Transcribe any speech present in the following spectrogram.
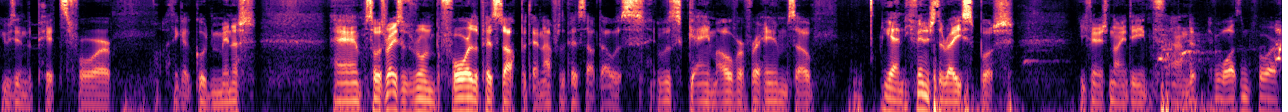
He was in the pits for, I think, a good minute. Um, so his race was run before the pit stop, but then after the pit stop, that was it was game over for him. So again, he finished the race, but he finished 19th. And if it wasn't for if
